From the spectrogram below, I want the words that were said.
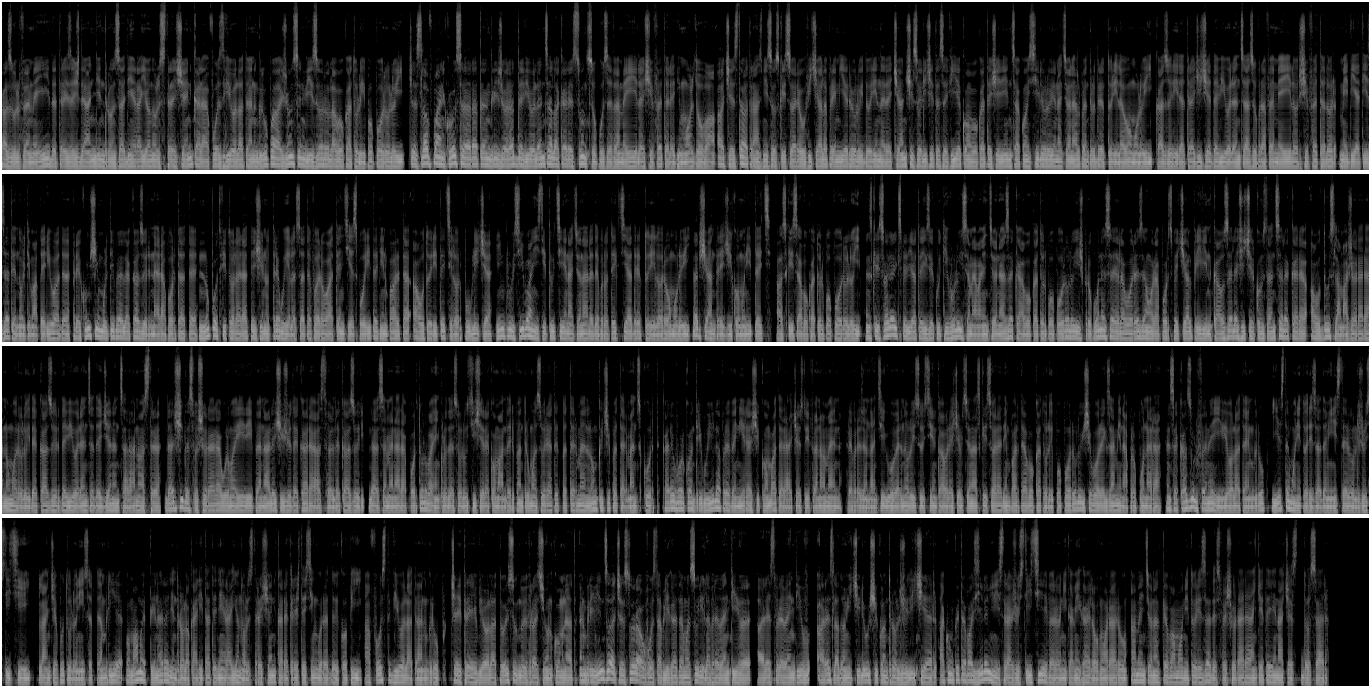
Cazul femeii de 30 de ani dintr-un sat din raionul Strășeni, care a fost violată în grupă, a ajuns în vizorul avocatului poporului. Ceslav Panco se arată îngrijorat de violența la care sunt supuse femeile și fetele din Moldova. Acesta a transmis o scrisoare oficială premierului Dorin Recean și solicită să fie convocată ședința Consiliului Național pentru Drepturile Omului. Cazurile tragice de violență asupra femeilor și fetelor mediatizate în ultima perioadă, precum și multiplele cazuri neraportate nu pot fi tolerate și nu trebuie lăsate fără o atenție sporită din partea autorităților publice, inclusiv a Instituției Naționale de Protecție a Drepturilor Omului, dar și a întregii comunități, a scris avocatul poporului. În scrisoarea expediată executivului se mai menționează că avocatul poporului își propune să elaboreze un raport special privind cauzele și circumstanțele care au dus la majorarea numărului de cazuri de violență de gen în țara noastră, dar și desfășurarea urmăririi penale și judecarea astfel de cazuri. De asemenea, raportul va include soluții și recomandări pentru măsuri atât pe termen lung cât și pe termen scurt, care vor contribui la prevenirea și combaterea acestui fenomen. Reprezentanții guvernului susțin că au recepționat scrisoarea din partea avocatului poporului și vor examina propunerea, însă cazul femeii violate în grup este monitorizat de Ministerul Justiției. La începutul lunii septembrie, o mamă tânără dintr-o localitate din raionul Strășeni, care crește singură doi copii, a fost fost violată în grup. Cei trei violatori sunt doi frați și un cumnat. În privința acestora au fost aplicate măsurile preventive, arest preventiv, arest la domiciliu și control judiciar. Acum câteva zile, ministra Justiției, Veronica Mihailov Moraru, a menționat că va monitoriza desfășurarea anchetei în acest dosar.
